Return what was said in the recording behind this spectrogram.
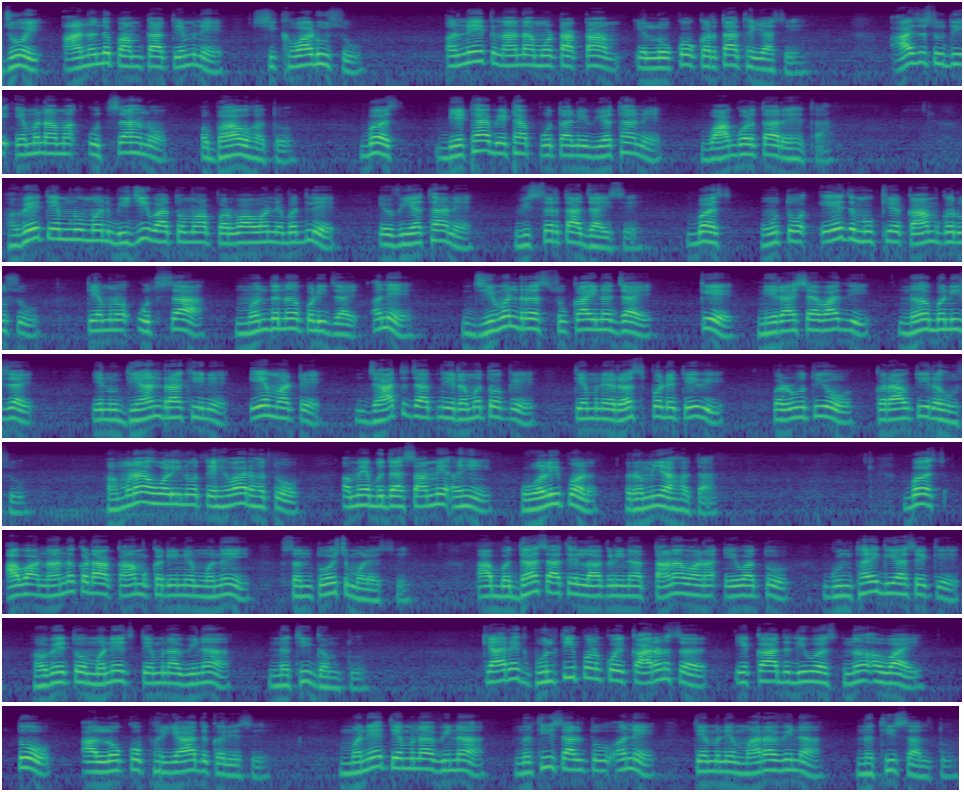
જોઈ આનંદ પામતા તેમને શીખવાડું છું. અનેક નાના મોટા કામ એ લોકો કરતા થયા છે. આજ સુધી એમનામાં ઉત્સાહનો અભાવ હતો. બસ બેઠા બેઠા પોતાની વ્યથાને વાગોળતા રહેતા. હવે તેમનું મન બીજી વાતોમાં પરવાવાને બદલે એ વ્યથાને વિસરતા જાય છે. બસ હું તો એ જ મુખ્ય કામ કરું છું. તેમનો ઉત્સાહ મંદ ન પડી જાય અને જીવન રસ સુકાઈ ન જાય કે નિરાશાવાદી ન બની જાય. એનું ધ્યાન રાખીને એ માટે જાત જાતની રમતો કે તેમને રસ પડે તેવી પ્રવૃત્તિઓ કરાવતી રહું છું. હમણાં હોળીનો તહેવાર હતો. અમે બધા સામે અહીં હોળી પણ રમ્યા હતા. બસ આવા નાનકડા કામ કરીને મને સંતોષ મળે છે. આ બધા સાથે લાગણીના તાણાવાણા એવા તો ગૂંથાઈ ગયા છે કે હવે તો મને જ તેમના વિના નથી ગમતું. ક્યારેક ભૂલથી પણ કોઈ કારણસર એકાદ દિવસ ન અવાય તો આ લોકો ફરિયાદ કરે છે. મને તેમના વિના નથી ચાલતું અને તેમને મારા વિના નથી ચાલતું.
